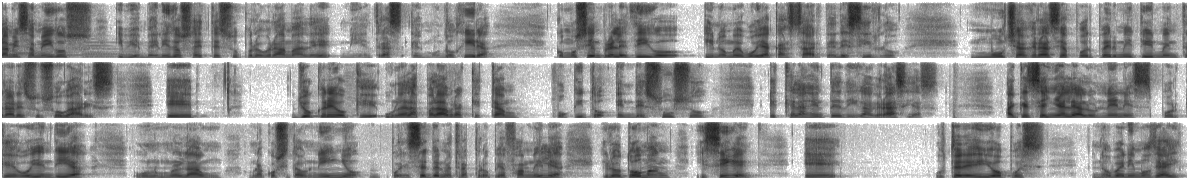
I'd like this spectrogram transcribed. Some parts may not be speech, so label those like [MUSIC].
Hola mis amigos y bienvenidos a este su programa de Mientras el mundo gira. Como siempre les digo, y no me voy a cansar de decirlo, muchas gracias por permitirme entrar en sus hogares. Eh, yo creo que una de las palabras que está un poquito en desuso es que la gente diga gracias. Hay que enseñarle a los nenes, porque hoy en día da una cosita a un niño, puede ser de nuestras propias familias, y lo toman y siguen. Eh, ustedes y yo, pues, no venimos de ahí.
